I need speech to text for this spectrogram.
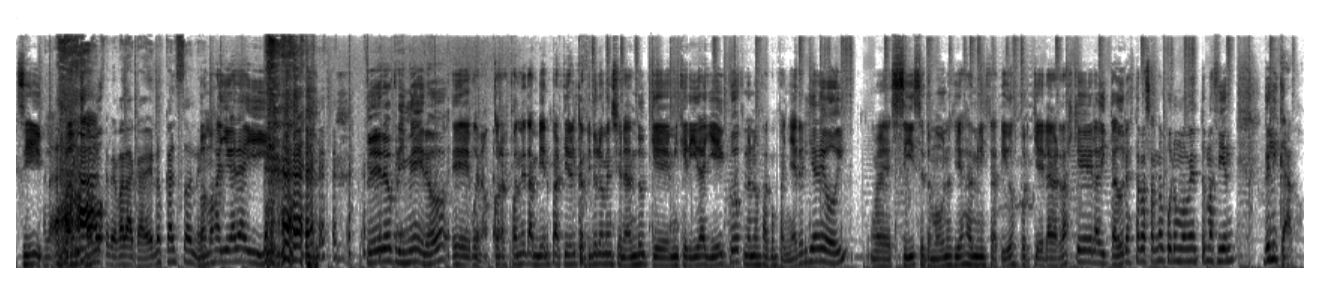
sí, Vamos, vamos, Se le van a caer los calzones. Vamos a llegar ahí. Pero primero, eh, bueno, corresponde también partir el capítulo mencionando que mi querida Jacob no nos va a acompañar el día de hoy. Eh, sí, se tomó unos días administrativos porque la verdad es que la dictadura está pasando por un momento más bien delicado.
